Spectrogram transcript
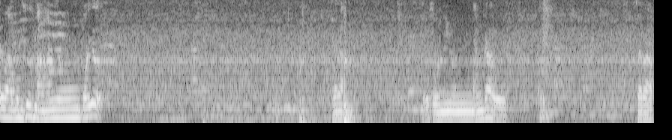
May mga kabalisus, manghang yung toyo. Sarap. Sausaw niyo yung mangga, oh. Sarap.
